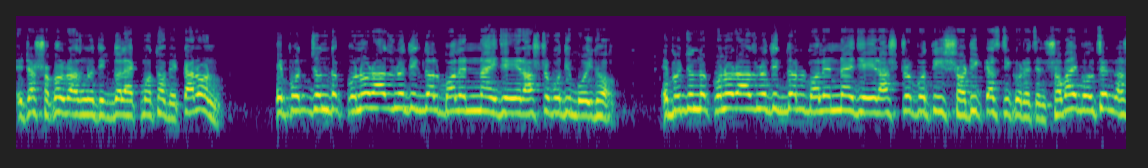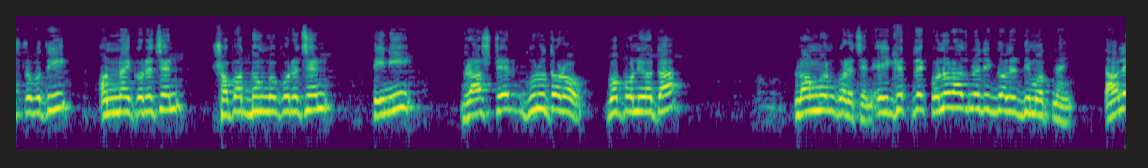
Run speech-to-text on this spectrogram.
এটা সকল রাজনৈতিক দল একমত হবে। কারণ, এ পর্যন্ত কোনো রাজনৈতিক দল বলেন নাই যে এই রাষ্ট্রপতি বৈধ। এ পর্যন্ত কোনো রাজনৈতিক দল বলেন নাই যে এই রাষ্ট্রপতি সঠিক কাজটি করেছেন। সবাই বলছেন রাষ্ট্রপতি অন্যায় করেছেন শপথভঙ্গ করেছেন। তিনি রাষ্ট্রের গুরুতর গোপনীয়তা লঙ্ঘন করেছেন। এই ক্ষেত্রে কোনো রাজনৈতিক দলের দ্বিমত নাই। তাহলে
